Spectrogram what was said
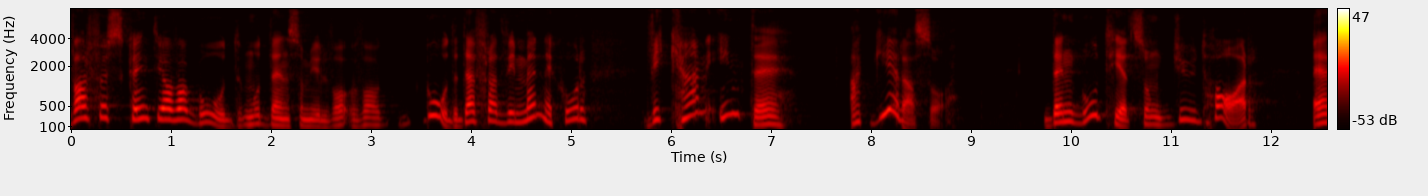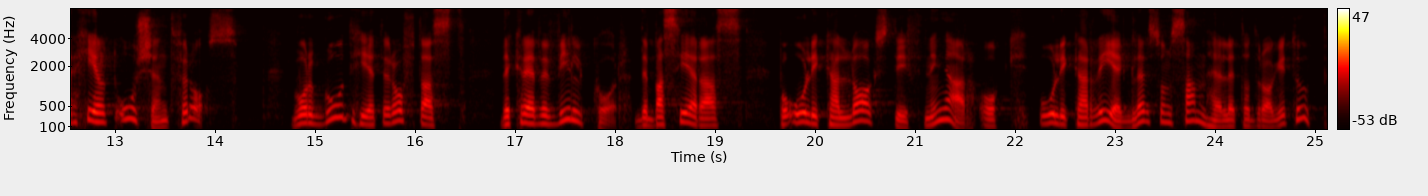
varför ska inte jag vara god mot den som vill vara god? Därför att vi människor, vi kan inte agera så. Den godhet som Gud har är helt okänd för oss. Vår godhet är oftast, det kräver villkor, det baseras på olika lagstiftningar och olika regler som samhället har dragit upp.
